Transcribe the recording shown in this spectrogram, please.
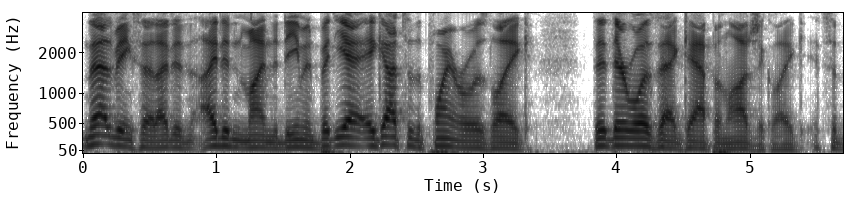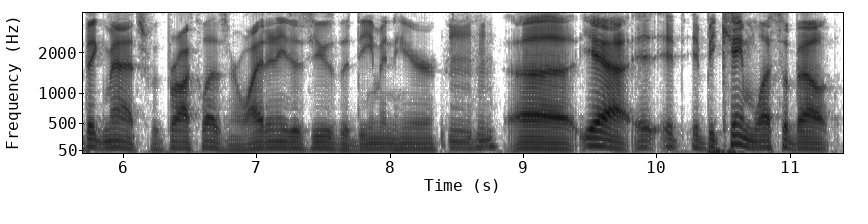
that being said, I didn't I didn't mind the demon, but yeah, it got to the point where it was like th- there was that gap in logic. Like it's a big match with Brock Lesnar. Why didn't he just use the demon here? Uh, yeah, it, it it became less about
